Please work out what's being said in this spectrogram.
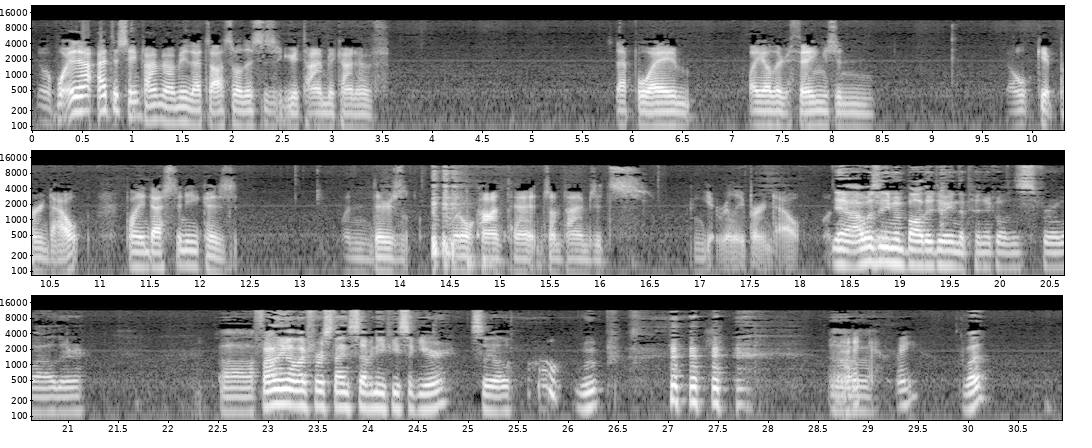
no point. And at the same time, I mean, that's also this is a good time to kind of step away and play other things and don't get burned out playing Destiny because when there's little content, sometimes it's you can get really burned out. Yeah, I wasn't even bothered doing the pinnacles for a while there. Uh, finally got my first 970 piece of gear, so Oh. whoop. Kinetic, Uh, right? what?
